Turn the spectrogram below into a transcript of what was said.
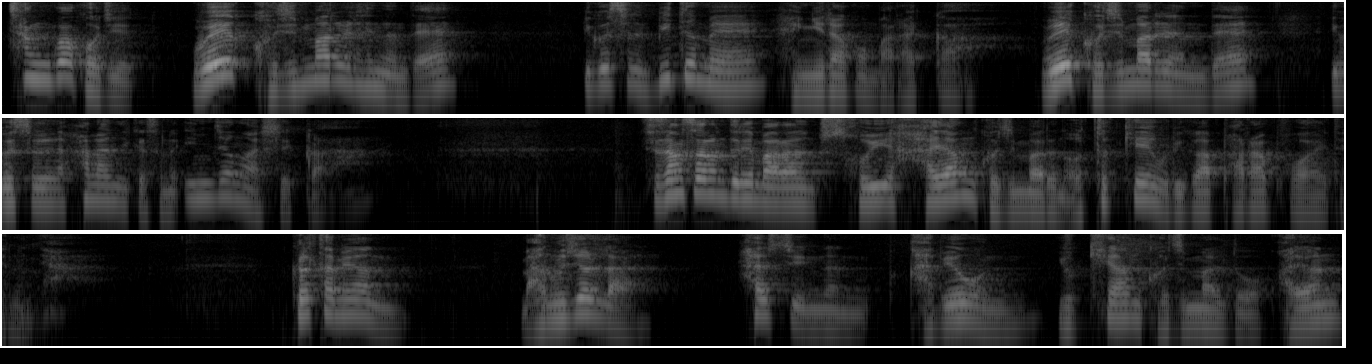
참과 거짓. 왜 거짓말을 했는데 이것을 믿음의 행위라고 말할까? 왜 거짓말을 했는데 이것을 하나님께서는 인정하실까? 세상 사람들이 말하는 소위 하얀 거짓말은 어떻게 우리가 바라보아야 되느냐? 그렇다면 만우절날 할 수 있는 가벼운 유쾌한 거짓말도 과연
